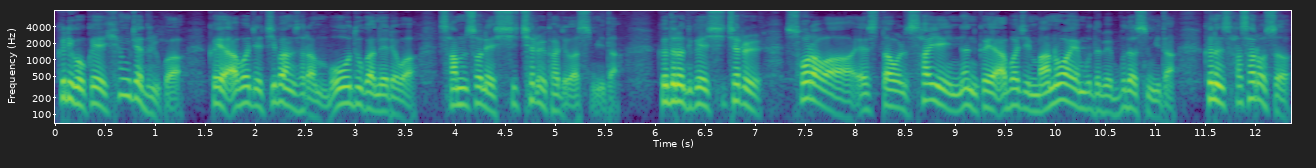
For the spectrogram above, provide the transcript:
그리고 그의 형제들과 그의 아버지 집안 사람 모두가 내려와 삼손의 시체를 가져갔습니다. 그들은 그의 시체를 소라와 에스타올 사이에 있는 그의 아버지 마노아의 무덤에 묻었습니다. 그는 사사로서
